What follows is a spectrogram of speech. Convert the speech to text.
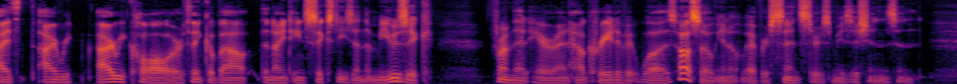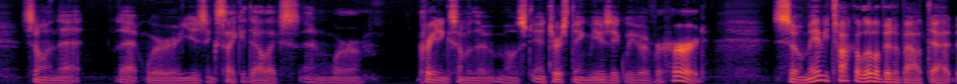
I, I, re- I recall or think about the 1960s and the music from that era and how creative it was. Also, you know, ever since there's musicians and so on that that were using psychedelics and were creating some of the most interesting music we've ever heard. So maybe talk a little bit about that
